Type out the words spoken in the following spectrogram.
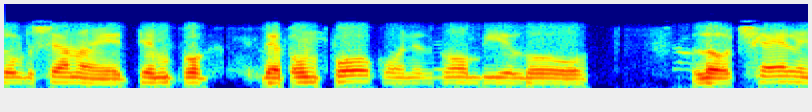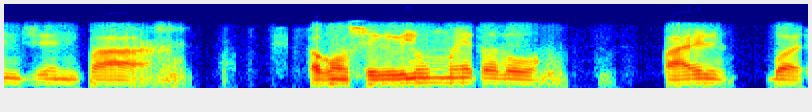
Luciano, él tiene de todo un poco, and it's gonna be a little, little challenging para para conseguir un método para él, but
